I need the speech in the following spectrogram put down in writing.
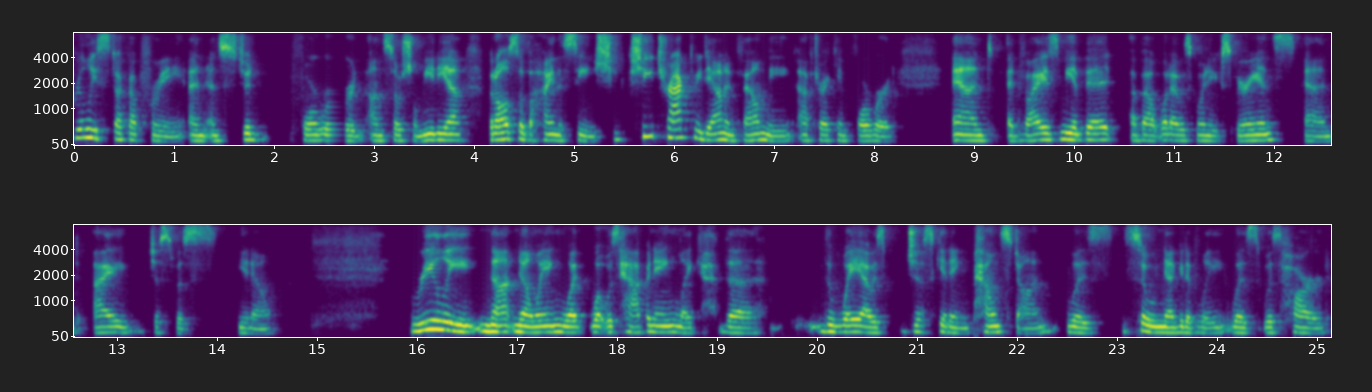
really stuck up for me and, and stood forward on social media, but also behind the scenes. She she tracked me down and found me after I came forward and advised me a bit about what I was going to experience. And I just was, you know, really not knowing what what was happening, like the the way I was just getting pounced on was so negatively was was hard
